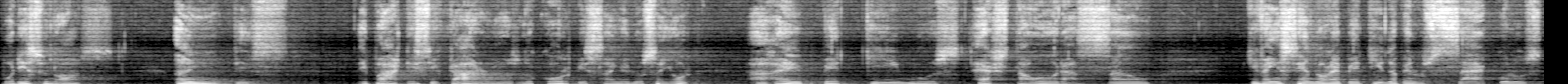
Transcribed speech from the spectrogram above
Por isso nós antes de participarmos do corpo e sangue do Senhor, repetimos esta oração que vem sendo repetida pelos séculos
